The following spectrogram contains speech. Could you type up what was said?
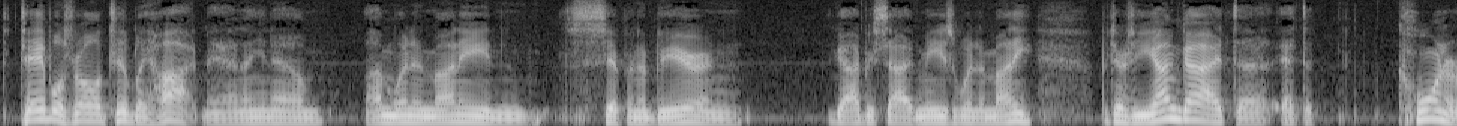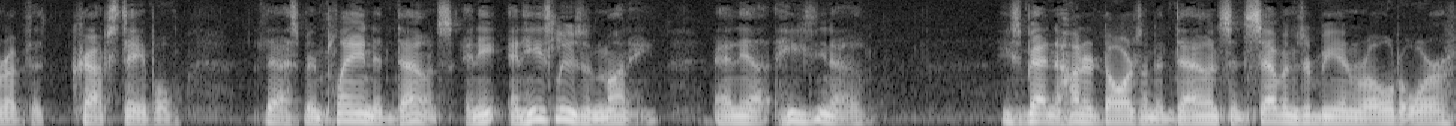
the table's relatively hot, man. And, you know, I'm winning money and sipping a beer, and the guy beside me is winning money. But there's a young guy at the at the corner of the craps table that's been playing the don'ts, and he and he's losing money. And uh, he's you know he's betting hundred dollars on the don'ts, and sevens are being rolled, or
